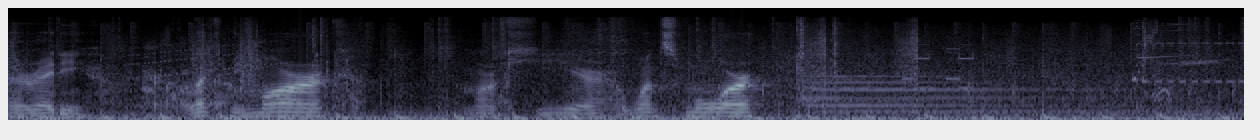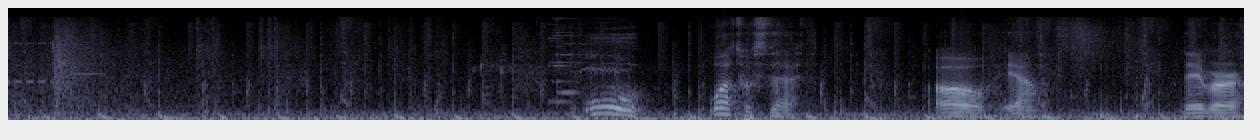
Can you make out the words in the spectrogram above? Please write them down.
Alrighty, let me mark, mark here once more. Ooh, what was that? Oh, yeah. They were...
